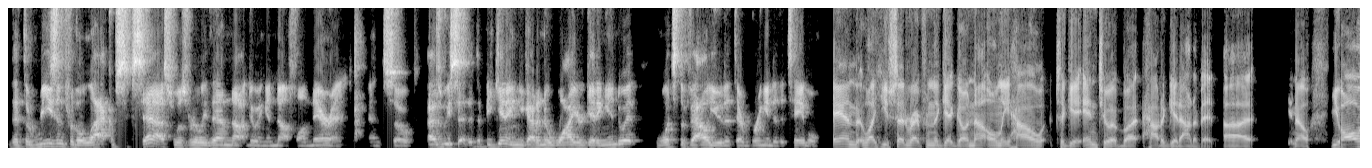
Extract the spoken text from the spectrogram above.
that the reason for the lack of success was really them not doing enough on their end. And so as we said at the beginning you got to know why you're getting into it what's the value that they're bringing to the table. And like you said right from the get-go not only how to get into it but how to get out of it. Uh, you know you all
